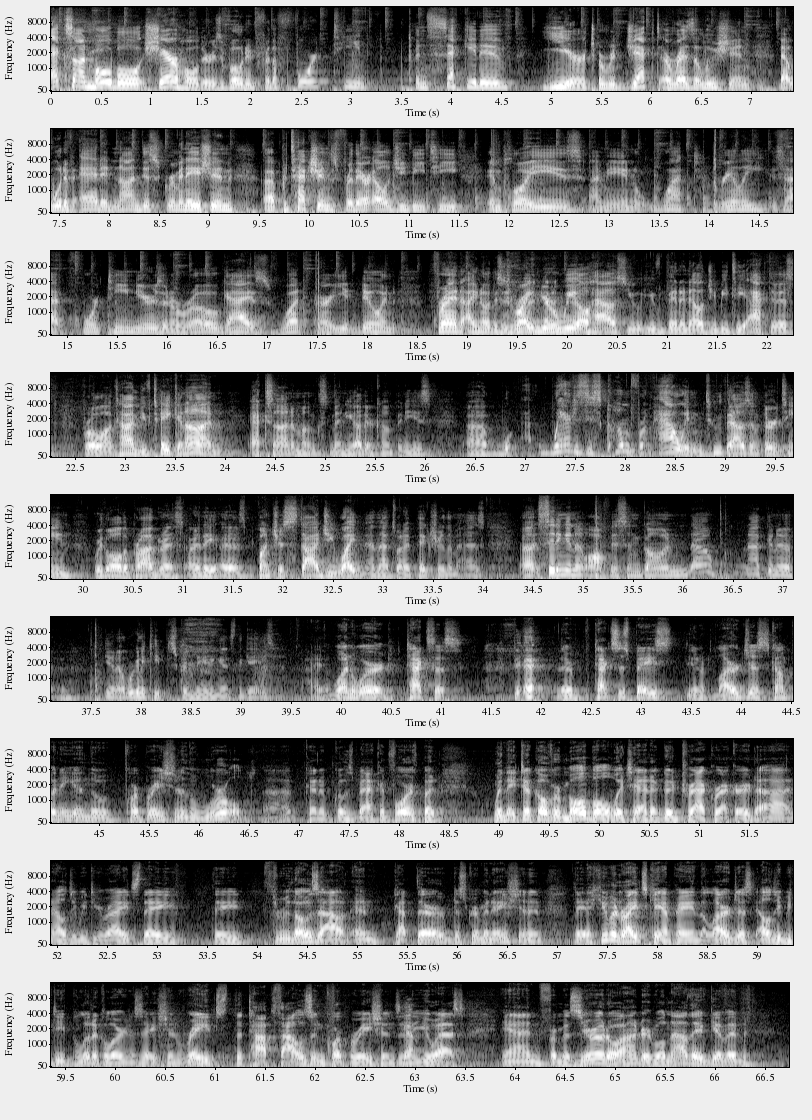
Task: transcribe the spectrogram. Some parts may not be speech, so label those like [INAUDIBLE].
ExxonMobil shareholders voted for the 14th consecutive year to reject a resolution that would have added non discrimination uh, protections for their LGBT employees. I mean, what? Really? Is that 14 years in a row? Guys, what are you doing? Fred, I know this is right in your wheelhouse. You, you've been an LGBT activist for a long time. You've taken on Exxon amongst many other companies. Uh, wh- where does this come from? How in 2013, with all the progress, are they a bunch of stodgy white men? That's what I picture them as, uh, sitting in an office and going, "No, not gonna, you know, we're gonna keep discriminating against the gays." I, one word: Texas. They're Texas-based, you know, largest company in the corporation in the world. Uh, kind of goes back and forth, but when they took over Mobil, which had a good track record uh, on LGBT rights, they they threw those out and kept their discrimination. And the Human Rights Campaign, the largest LGBT political organization, rates the top thousand corporations in Yep. the U.S. And from a zero to 100, well, now they've given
